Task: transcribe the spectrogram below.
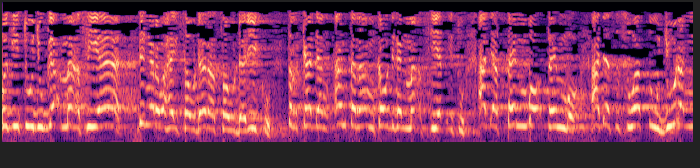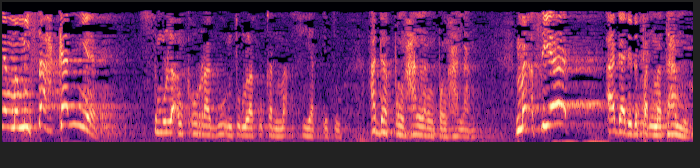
begitu juga maksiat. Dengar wahai saudara-saudariku, terkadang antara engkau dengan maksiat itu ada tembok-tembok, ada sesuatu jurang yang memisahkannya. Semula engkau ragu untuk melakukan maksiat itu. Ada penghalang-penghalang. Maksiat ada di depan matamu.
